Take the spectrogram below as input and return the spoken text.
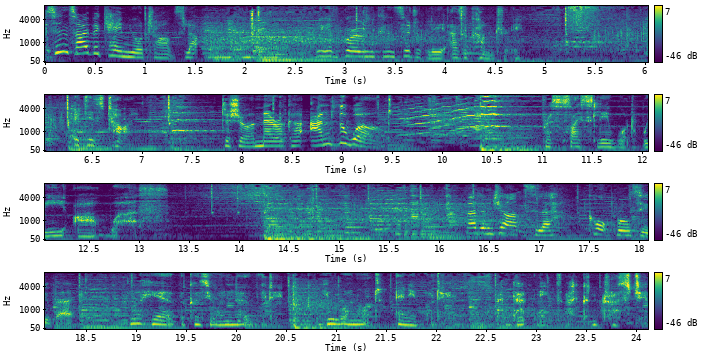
Since I became your Chancellor, we have grown considerably as a country. It is time to show America and the world precisely what we are worth. Madam Chancellor, Corporal Zubak. You're here because you are nobody. You are not anybody. And that means I can trust you.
